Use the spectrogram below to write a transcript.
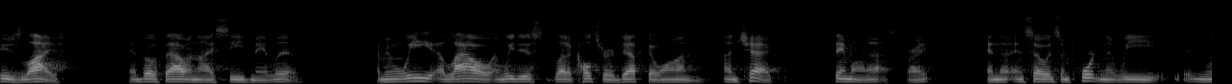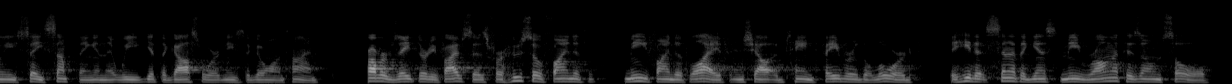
choose life, and both thou and thy seed may live. I mean, when we allow and we just let a culture of death go on unchecked, Shame on us, right? And, the, and so it's important that we, we say something and that we get the gospel where it needs to go on time. Proverbs 8.35 says, For whoso findeth me findeth life and shall obtain favor of the Lord. But he that sinneth against me wrongeth his own soul.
